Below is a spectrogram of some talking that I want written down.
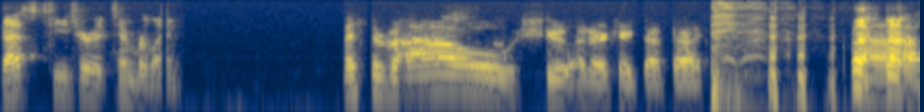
Best teacher at Timberlane. Mr. Oh shoot, I better take that back. Uh,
